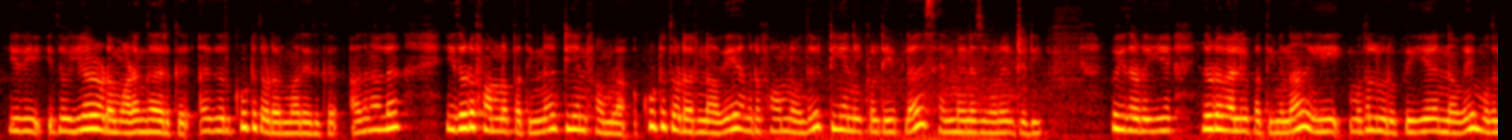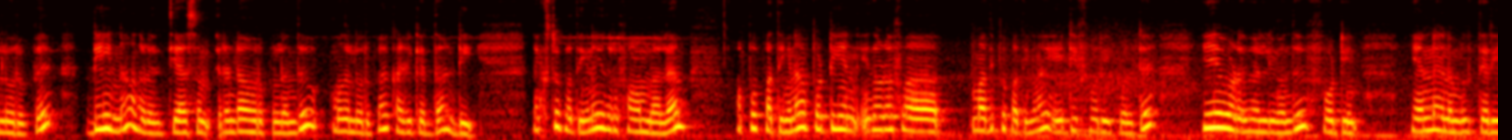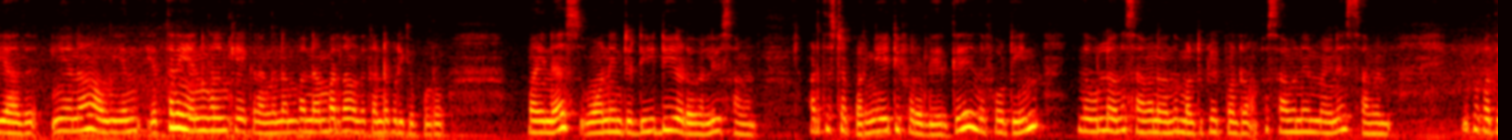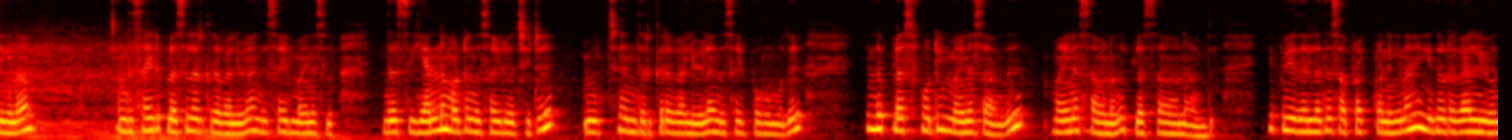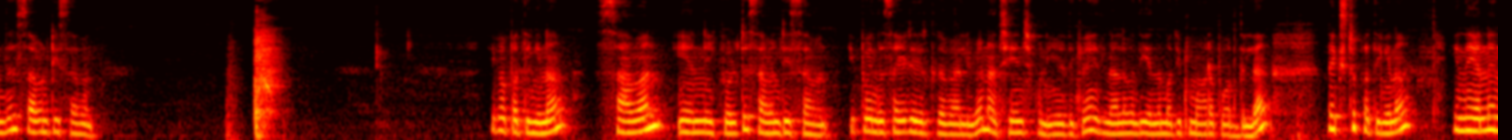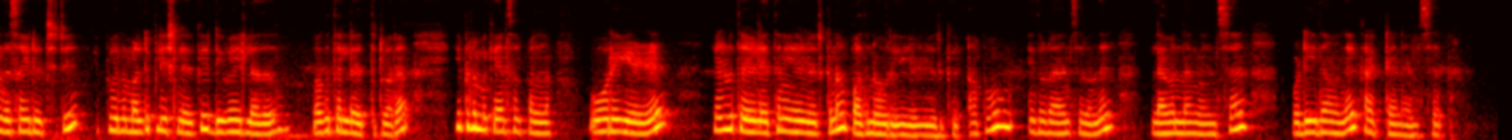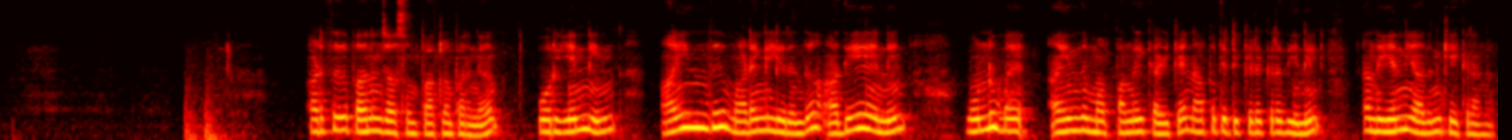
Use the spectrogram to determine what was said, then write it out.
இது இது ஏழோட மடங்காக இருக்குது இது ஒரு கூட்டுத்தொடர் மாதிரி இருக்குது அதனால் இதோட ஃபார்மில் பார்த்தீங்கன்னா டிஎன் ஃபார்முலா கூட்டுத்தொடர்னாவே அதோட ஃபார்மில் வந்து T N equal T plus N minus one into D இப்போ இதோட ஏ இதோட வேல்யூ பார்த்தீங்கன்னா ஏ முதல் உறுப்பு ஏன்னாவே முதல் உறுப்பு டின்னா அதோட வித்தியாசம். ரெண்டாவது உறுப்புலேருந்து முதல் உறுப்பை கழிக்கிறது தான் டி நெக்ஸ்ட்டு பார்த்தீங்கன்னா இதோட ஃபார்முலாவில் அப்போ பார்த்தீங்கன்னா அப்போ டிஎன் இதோட மதிப்பு பார்த்தீங்கன்னா எயிட்டி ஃபோர் ஈக்குவல் டு ஏவோட வேல்யூ வந்து ஃபோர்டீன் என்ன நம்மளுக்கு தெரியாது. ஏன்னா அவங்க எந் எத்தனை எண்கள்னு கேட்குறாங்க நம்ம நம்பர் தான் வந்து கண்டுபிடிக்க போகிறோம் மைனஸ் ஒன் இன்ட்டு டி டியோட வேல்யூ செவன் அடுத்த ஸ்டெப் பாருங்கள் எயிட்டி ஃபோர் அப்படி இருக்குது இந்த ஃபோர்டீன் இந்த உள்ளே வந்து செவனை வந்து மல்டிப்ளேட் பண்ணுறோம் அப்போ செவன் அண்ட் மைனஸ் செவன் இப்போ பார்த்தீங்கன்னா இந்த சைடு ப்ளஸில் இருக்கிற வேல்யூலாம் இந்த சைடு மைனஸில் இந்த எண்ணெய் மட்டும் இந்த சைடு வச்சுட்டு மிச்சம் இந்த இருக்கிற வேல்யூலாம் இந்த சைடு போகும்போது இந்த ப்ளஸ் ஃபோர்டீன் மைனஸ் ஆகுது. மைனஸ் செவன் வந்து ப்ளஸ் செவன் ஆகுது. இப்போ இது எல்லாத்தையும் சப்ராக்ட் பண்ணிங்கன்னா இதோட வேல்யூ வந்து செவன்ட்டி செவன் இப்போ பார்த்தீங்கன்னா seven N equal to seventy seven இப்போ இந்த சைடு இருக்கிற வேல்யூவை நான் சேஞ்ச் பண்ணி எழுதிக்கிறேன் இதனால் வந்து எந்த மதிப்பு மாற போகிறதில்ல நெக்ஸ்ட்டு பார்த்தீங்கன்னா இந்த எண்ணெய் இந்த சைடு வச்சுட்டு இப்போ இந்த மல்டிப்ளேஷனில் இருக்குது டிவைடில் அதாவது வகுத்தலில் எடுத்துகிட்டு வரேன். இப்போ நம்ம கேன்சல் பண்ணலாம். ஒரு ஏழு எழுபத்தேழு எத்தனை ஏழு இருக்குன்னா பதினோரு ஏழு இருக்குது அப்போது இதோட ஆன்சர் வந்து லெவன் தாங்க ஆன்சர் அப்போ டி தான் வந்து கரெக்டான ஆன்சர் அடுத்தது பதினஞ்சாவது சம் பார்க்கலாம் பாருங்கள் ஒரு எண்ணின் ஐந்து மடங்கிலிருந்து அதே எண்ணின் ஒன்று பை ஐந்து ம பங்கை கழிக்க நாற்பத்தெட்டு கிடைக்கிறது எனில் அந்த எண் யாதுன்னு கேட்குறாங்க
